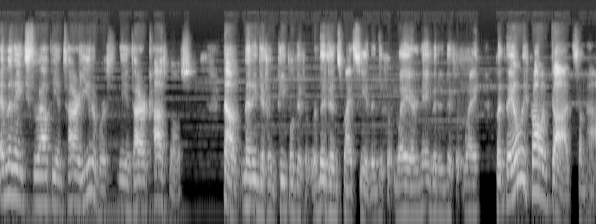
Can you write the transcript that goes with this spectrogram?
emanates throughout the entire universe, the entire cosmos. Now, many different people, different religions might see it a different way or name it a different way, but they always call it God somehow.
